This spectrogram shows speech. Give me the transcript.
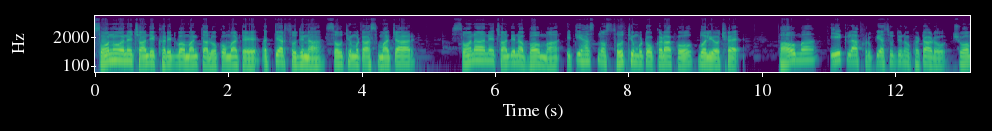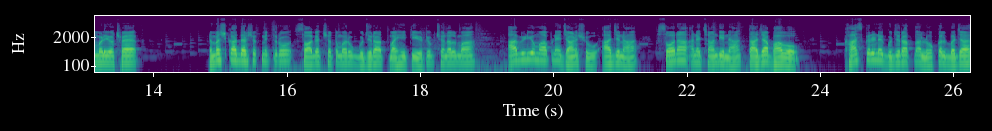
સોનું અને ચાંદી ખરીદવા માંગતા લોકો માટે અત્યાર સુધીના સૌથી મોટા સમાચાર સોના અને ચાંદીના ભાવમાં ઇતિહાસનો સૌથી મોટો કડાકો બોલ્યો છે. ભાવમાં એક લાખ રૂપિયા સુધીનો ઘટાડો જોવા મળ્યો છે. નમસ્કાર દર્શક મિત્રો, સ્વાગત છે તમારું ગુજરાત માહિતી યુટ્યુબ ચેનલમાં. આ વિડીયોમાં આપણે જાણશું આજના સોના અને ચાંદીના તાજા ભાવો. ખાસ કરીને ગુજરાતના લોકલ બજાર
